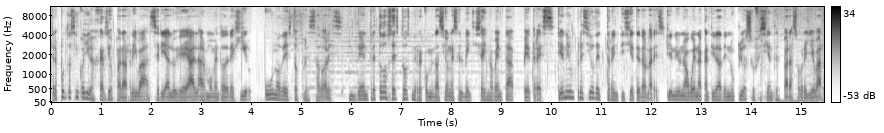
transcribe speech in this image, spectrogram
3.5 GHz para arriba sería lo ideal al momento de elegir uno de estos procesadores. De entre todos estos, mi recomendación es el 2690 P3. Tiene un precio de 37 dólares. Tiene una buena cantidad de núcleos suficientes para sobrellevar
